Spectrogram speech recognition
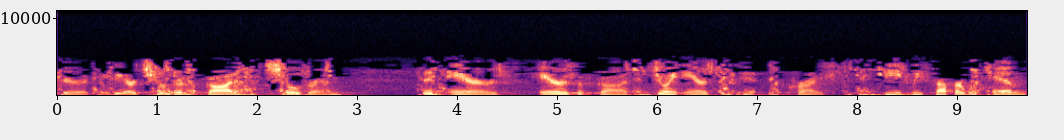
spirit that we are children of God and His children, then heirs, heirs of God, and joint heirs with, him, with Christ. Indeed we suffer with Him,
